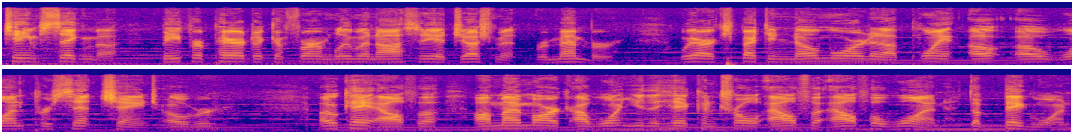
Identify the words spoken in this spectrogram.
Team Sigma, be prepared to confirm luminosity adjustment. Remember, we are expecting no more than a 0.001% change, over. Okay Alpha, on my mark I want you to hit Control Alpha Alpha 1, the big one.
